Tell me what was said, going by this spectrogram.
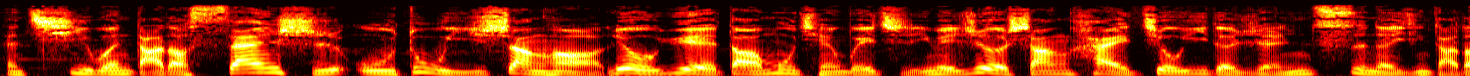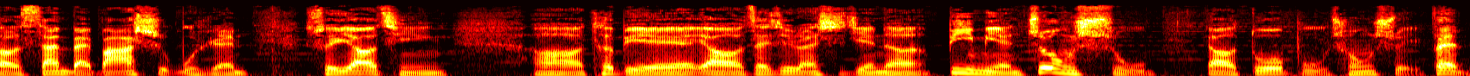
但气温达到三十五度以上哈。六月到目前为止，因为热伤害就医的人次呢，已经达到了三百八十五人，所以要请啊，特别要在这段时间呢，避免中暑，要多补充水分。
